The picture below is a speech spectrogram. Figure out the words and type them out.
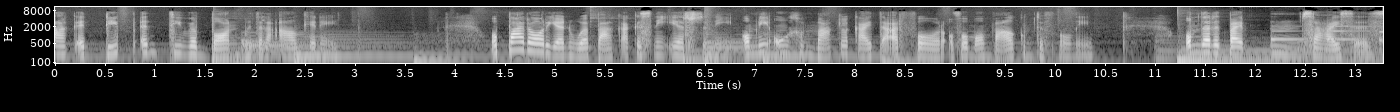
ek 'n diep intiewe band met hulle elkeen het. Op pad daarheen hoop ek ek is nie eerste nie om nie ongemaklikheid te ervaar of om onwelkom te voel nie. Omdat dit by mm, sy huis is.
